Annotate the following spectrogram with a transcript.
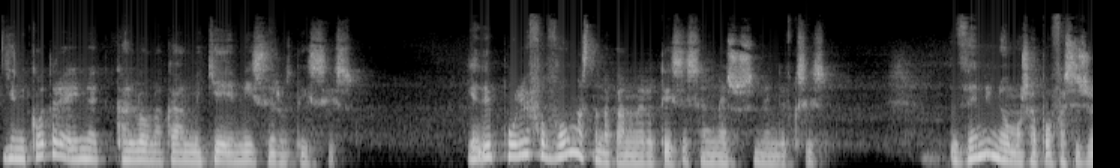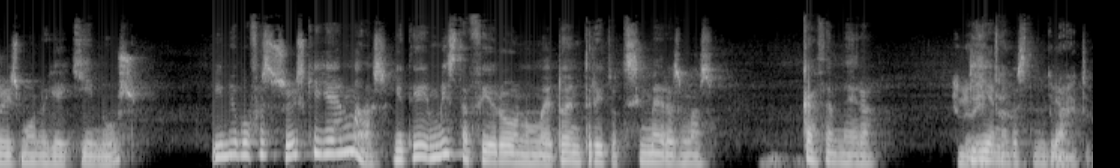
Γενικότερα είναι καλό να κάνουμε και εμείς ερωτήσεις. Γιατί πολύ φοβόμαστε να κάνουμε ερωτήσεις εν μέσω συνέντευξης. Δεν είναι όμως απόφαση ζωής μόνο για εκείνους. Είναι απόφαση ζωής και για εμάς. Γιατί εμείς θα αφιερώνουμε το 1 τρίτο της ημέρας μας κάθε μέρα. Βγαίνοντας στη δουλειά. Εννοείται.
